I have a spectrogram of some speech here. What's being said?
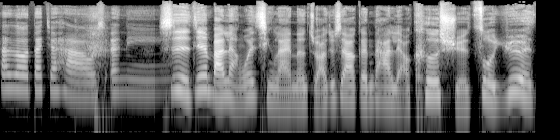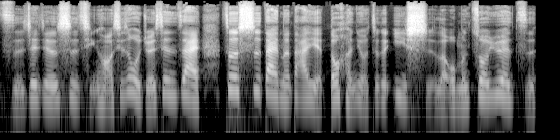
Hello，大家好，我是恩宁。是，今天把两位请来呢，主要就是要跟大家聊科学坐月子这件事情哈。其实我觉得现在这个世代呢，大家也都很有这个意识了。我们坐月子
